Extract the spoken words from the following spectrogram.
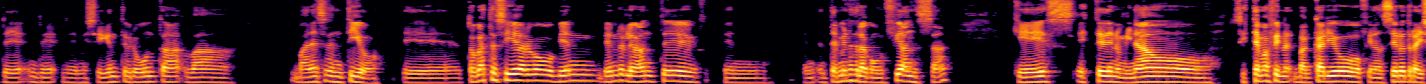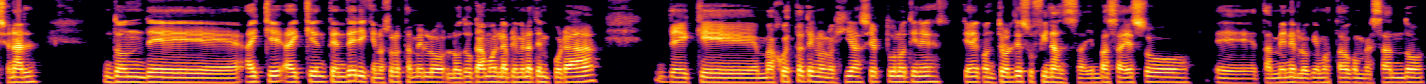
de, mi siguiente pregunta va, en ese sentido. Eh, tocaste sí algo bien, bien relevante en, términos de la confianza, que es este denominado sistema bancario financiero tradicional, donde hay que, hay que entender, y que nosotros también lo, tocamos en la primera temporada, de que bajo esta tecnología, ¿cierto? Uno tiene, control de su finanzas y en base a eso, eh, también en lo que hemos estado conversando,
